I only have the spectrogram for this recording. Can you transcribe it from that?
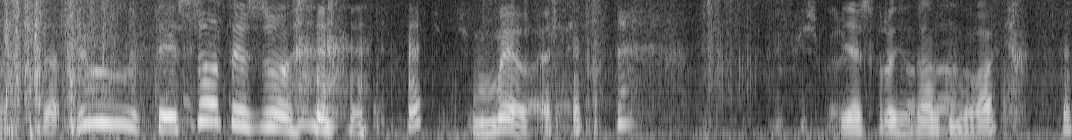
Оце... Ух, Ти що, ти що? Мив. Я ж вроді зранку мивався. Я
